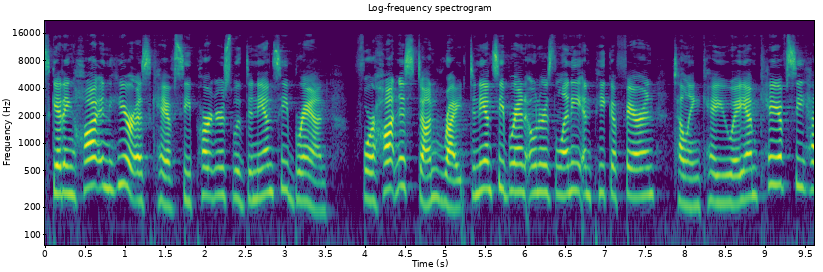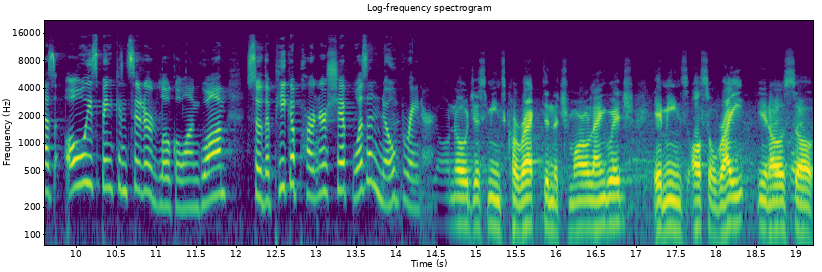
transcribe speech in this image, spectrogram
It's getting hot in here as KFC partners with Dinanche Brand for hotness done right. Dinanche Brand owners Lenny and Pika Farron telling KUAM KFC has always been considered local on Guam, so the Pika partnership was a no-brainer. No just means correct in the Chamorro language. It means also right, you know, so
